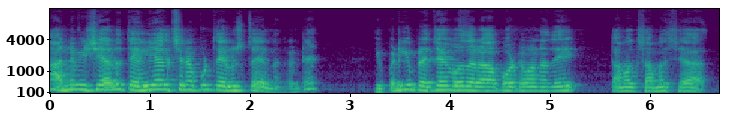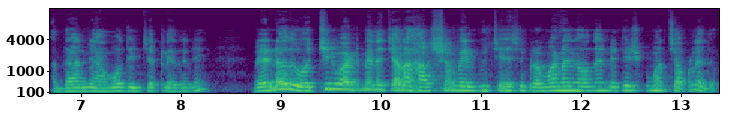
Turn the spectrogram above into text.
అన్ని విషయాలు తెలియాల్సినప్పుడు తెలుస్తాయి అన్నారు. అంటే ఇప్పటికీ ప్రత్యేక హోదా రాకపోవటం అన్నది తమకు సమస్య దాన్ని ఆమోదించట్లేదని. రెండవది వచ్చిన వాటి మీద చాలా హర్షం వెలుగు చేసి బ్రహ్మాండంగా ఉందని నితీష్ కుమార్ చెప్పలేదు.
